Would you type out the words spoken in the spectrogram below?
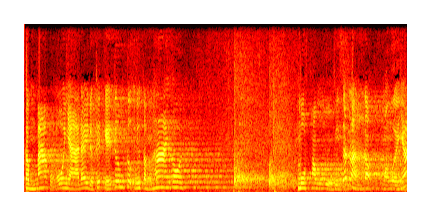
Tầng 3 của ngôi nhà đây được thiết kế tương tự như tầng 2 thôi. Một phòng ngủ thì rất là rộng mọi người nhé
